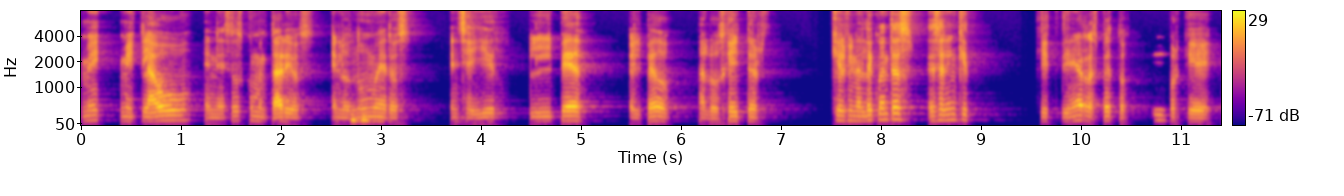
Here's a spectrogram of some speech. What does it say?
me, me clavo en esos comentarios, en los números, en seguir el pedo, el pedo a los haters, que al final de cuentas es alguien que, que tiene respeto, Sí. porque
